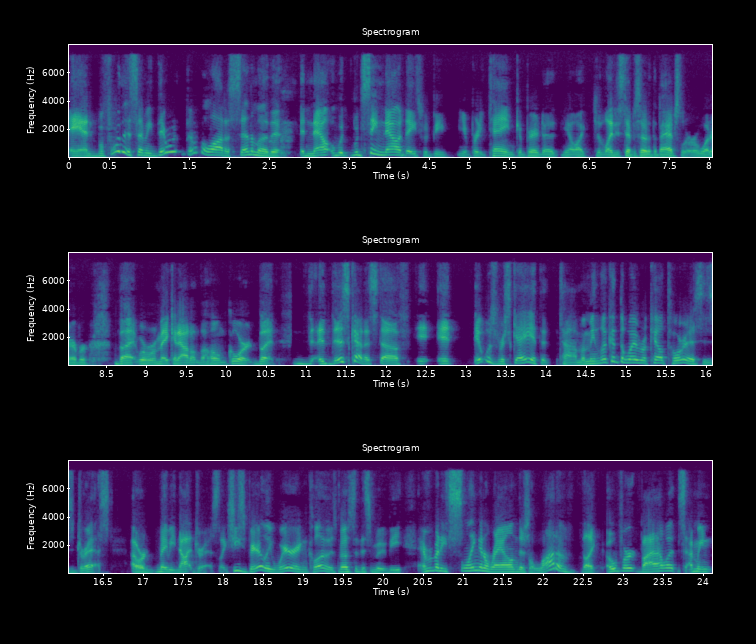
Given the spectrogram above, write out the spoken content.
And before this, I mean, there were there was a lot of cinema that now would, would seem nowadays would be you know pretty tame compared to you know like the latest episode of The Bachelor or whatever. But where we're making out on the home court. But th- this kind of stuff, it, it it was risque at the time. I mean, look at the way Raquel Torres is dressed or maybe not dressed. Like she's barely wearing clothes most of this movie. Everybody's slinging around. There's a lot of like overt violence. I mean,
